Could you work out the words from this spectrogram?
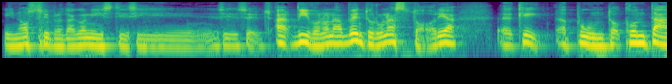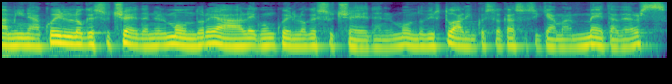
I nostri protagonisti si, si, si, ah, vivono un'avventura, una storia eh, che appunto contamina quello che succede nel mondo reale con quello che succede nel mondo virtuale, in questo caso si chiama metaverse,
